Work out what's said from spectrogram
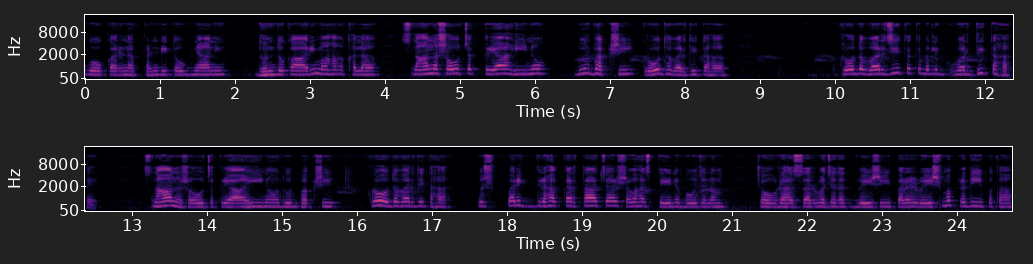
गोकर्ण पंडितो ज्ञानी, धुंधुकारी महाखल स्नान शौच क्रियाहीनो दुर्भक्षी, क्रोधवर्धित, क्रोधवर्जित के बदले वर्धित है। स्नान शौच क्रियाहीनो दुर्भक्षी, क्रोधवर्धितः दुष्परिग्रहकर्ता च शवहस्तेन भोजनं। चौरः सर्वजनद्वेषी परवेश्मप्रदीपकः।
